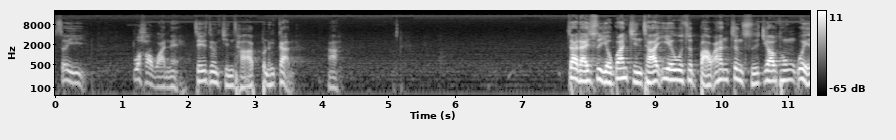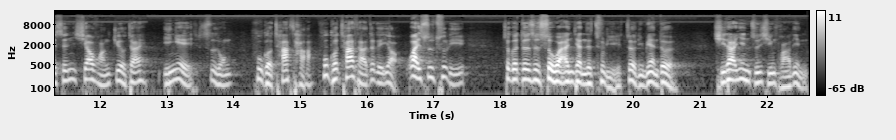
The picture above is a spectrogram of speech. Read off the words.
所以不好玩呢。这种警察不能干，啊。再来是有关警察业务是保安、证实、交通、卫生、消防、救灾、营业、市容、户口查查、户口查查这个要外事处理，这个都是社会案件的处理，这里面的其他应执行法令。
